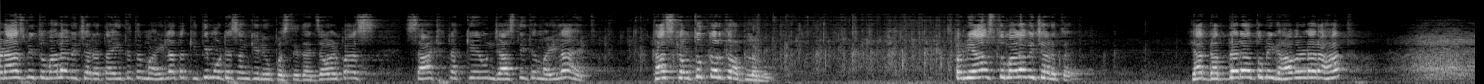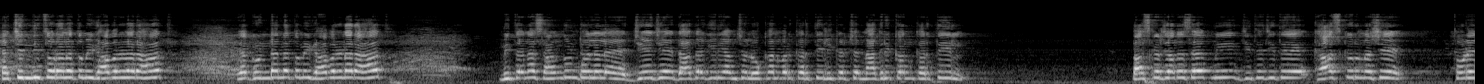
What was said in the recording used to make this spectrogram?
पण आज मी तुम्हाला विचारत आहे इथे तर महिला तर किती मोठ्या संख्येने उपस्थित आहेत. जवळपास साठ टक्केहून जास्त इथे महिला आहेत. खास कौतुक करतो आपलं मी. पण मी आज तुम्हाला विचारतोय ह्या गद्दारा तुम्ही घाबरणार आहात? या चिंदी चोरांना तुम्ही घाबरणार आहात? या गुंडांना तुम्ही घाबरणार आहात? मी त्यांना सांगून ठेवलेलं आहे जे जे दादागिरी आमच्या लोकांवर करतील इकडच्या नागरिकांवर करतील. भास्कर जाधव साहेब मी जिथे जिथे खास करून असे थोडे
